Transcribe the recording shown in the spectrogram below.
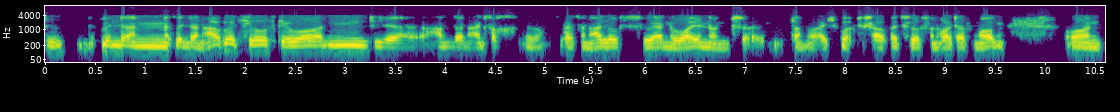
bin dann, bin dann arbeitslos geworden. Die haben dann einfach äh, personallos werden wollen und äh, dann war ich praktisch arbeitslos von heute auf morgen. Und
